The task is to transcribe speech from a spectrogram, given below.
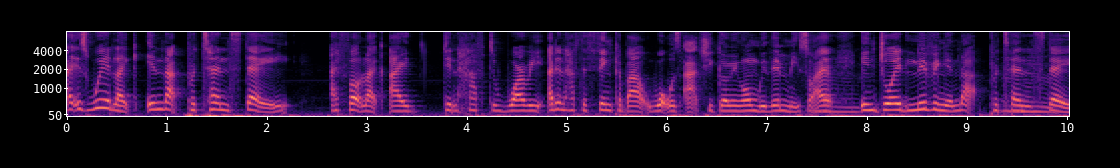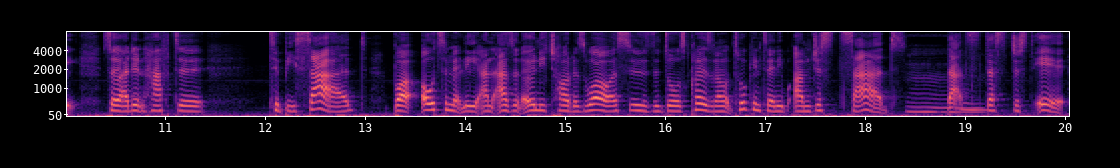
it's weird like in that pretend state i felt like i didn't have to worry i didn't have to think about what was actually going on within me. So i mm. enjoyed living in that pretend mm. state. So i didn't have to to be sad but ultimately and as an only child as well as soon as the doors close and i'm not talking to anybody i'm just sad. That's mm. that's just it.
